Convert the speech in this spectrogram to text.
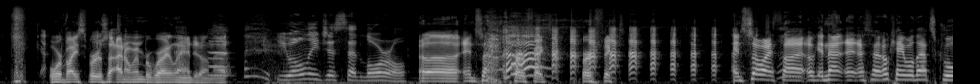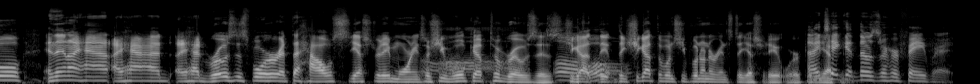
or vice versa. I don't remember where I landed on that. You only just said Laurel. Uh, and so perfect, perfect. And so I thought, okay, and that, I thought, okay, well that's cool. And then I had, I had, I had roses for her at the house yesterday morning. So she woke up to roses. She got the, the, she oh. got the one she put on her Insta yesterday at work. in I the take afternoon. it those are her favorite.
